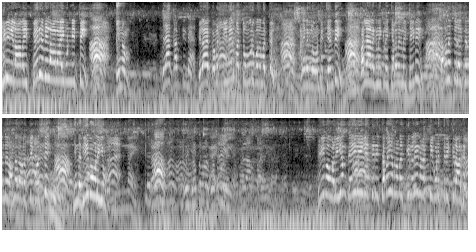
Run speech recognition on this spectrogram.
திருவிழாவை பெருவிழாவாய் முன்னிட்டு. இன்னும் விழா கமிட்டினர். மற்றும் ஊர் பொதுமக்கள். அனைவர்களும் ஒன்று சேர்ந்து பல்லாயிரக்கணக்கில் செலவுகளை செய்து தானத்திலே சிறந்த அன்னதானத்தை கொடுத்து இந்த தீபாவளியும் தீபாவளியும் தெய்வீக திரு சமயம் நமக்கு நிலைநாட்டி கொடுத்திருக்கிறார்கள்.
